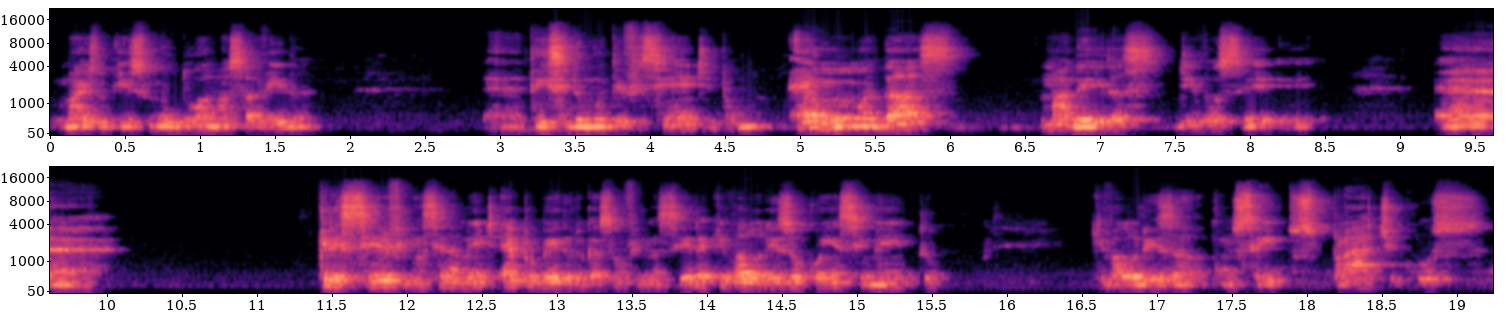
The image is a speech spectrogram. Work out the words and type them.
mais do que isso, mudou a nossa vida. É, tem sido muito eficiente. Então, é uma das maneiras de você é, crescer financeiramente. É por meio da educação financeira que valoriza o conhecimento, que valoriza conceitos práticos,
